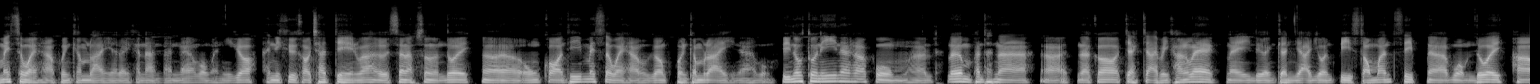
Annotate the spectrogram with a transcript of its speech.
ไม่แสวงหาผลกำไรอะไรขนาดนั้นนะผมอันนี้ก็อันนี้คือเขาชัดเจนว่าเออสนับสนุนโดยออองค์กรที่ไม่แสวงหาผลกำไรนะครับผมลีนกตัวนี้นะครับผมเริ่มพัฒนาแล้วก็แจกจ่ายเป็นครั้งแรกในเดือนกันยายนปี2010 นะครับผมด้วยเอา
